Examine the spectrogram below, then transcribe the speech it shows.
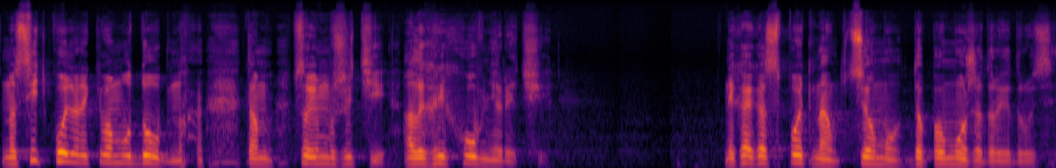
Носіть кольор, який вам удобно там, в своєму житті, але гріховні речі. Нехай Господь нам в цьому допоможе, дорогі друзі.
